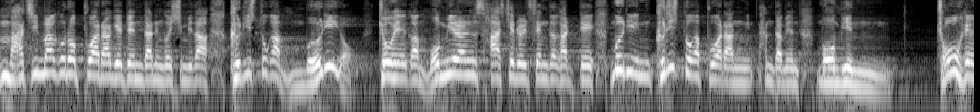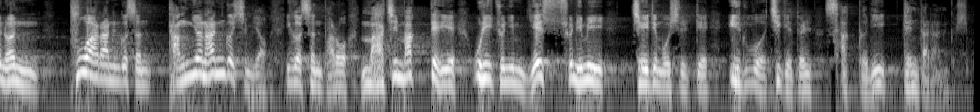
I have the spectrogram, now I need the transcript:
마지막으로 부활하게 된다는 것입니다. 그리스도가 머리요. 교회가 몸이라는 사실을 생각할 때 머리인 그리스도가 부활한다면 몸인 교회는 부활하는 것은 당연한 것이며 이것은 바로 마지막 때에 우리 주님 예수님이 재림오실 때 이루어지게 될 사건이 된다는 것입니다.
